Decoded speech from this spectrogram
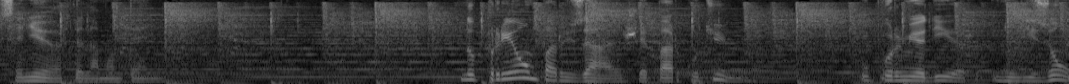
Seigneur de la montagne. Nous prions par usage et par coutume, ou pour mieux dire, nous lisons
